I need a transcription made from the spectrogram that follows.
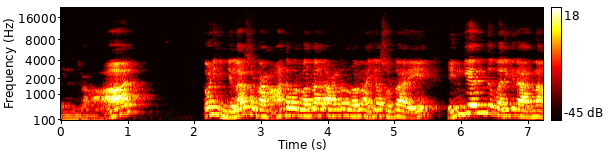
நின்றால் கவனி இங்க எல்லாரும் சொல்றாங்க ஆண்டவர் வர்றாரு ஆண்டவர் வர்றாரு ஐயா சொல்றாரு. எங்க இருந்து வருகிறார்னா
